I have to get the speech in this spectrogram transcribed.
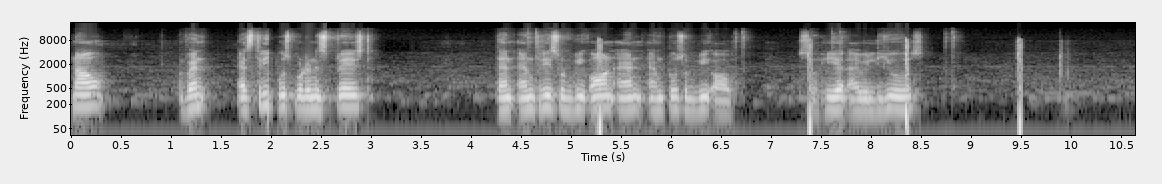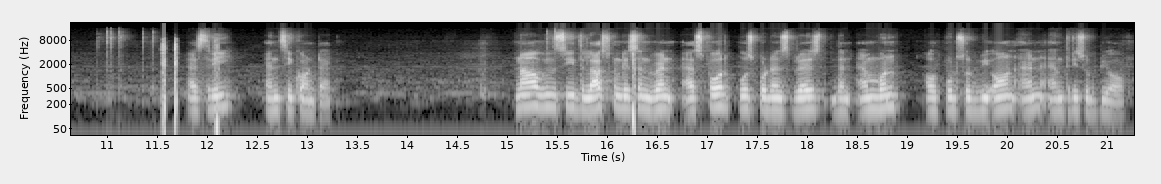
Now when s3 push button is pressed then m3 should be on and m2 should be off. So here i will use s3 nc contact. Now we'll see the last condition. When s4 push button is pressed then m1 output should be on and m3 should be off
